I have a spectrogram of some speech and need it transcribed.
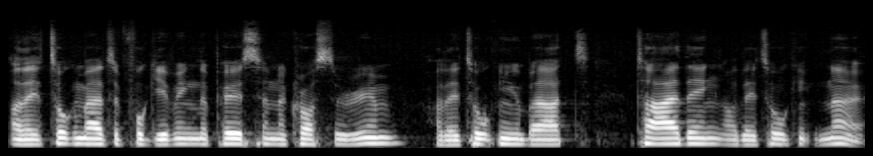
Are they talking about forgiving the person across the room? Are they talking about tithing? Are they talking? No.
